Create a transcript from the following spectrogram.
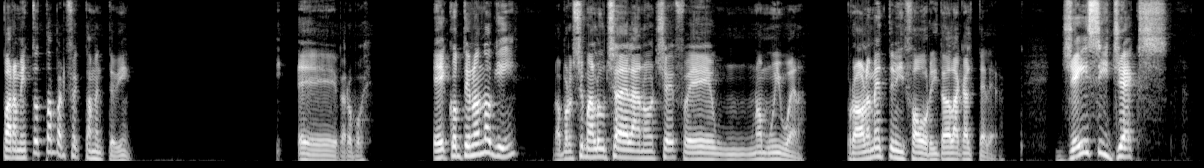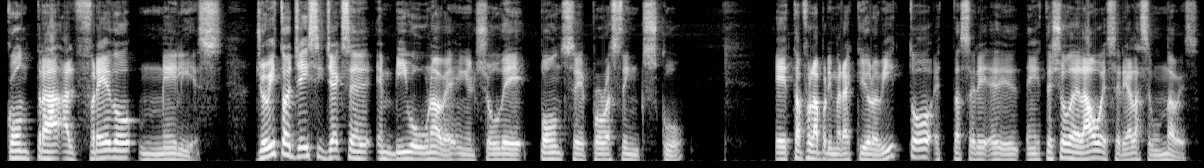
para mí esto está perfectamente bien. Eh, pero pues. Eh, continuando aquí, la próxima lucha de la noche fue una muy buena. Probablemente mi favorita de la cartelera. JC Jax contra Alfredo Melies. Yo he visto a JC Jax en vivo una vez en el show de Ponce Pro Wrestling School. Esta fue la primera vez que yo lo he visto. Esta eh, en este show del AOE sería la segunda vez.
